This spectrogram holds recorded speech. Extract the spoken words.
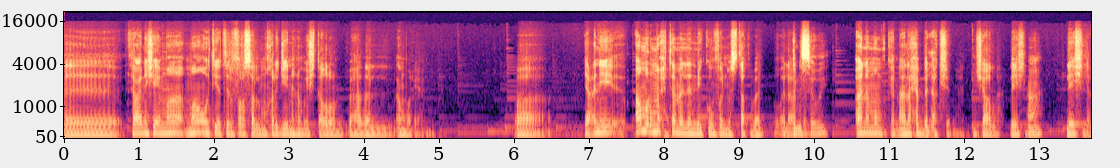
آه، ثاني شيء ما ما أوتيت الفرصة للمخرجين إنهم يشتغلون بهذا الأمر يعني ف يعني أمر محتمل انه يكون في المستقبل ولكن ممكن نسوي؟ أنا ممكن أنا أحب الأكشن يعني إن شاء الله ليش لا؟ ها؟ ليش لا؟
